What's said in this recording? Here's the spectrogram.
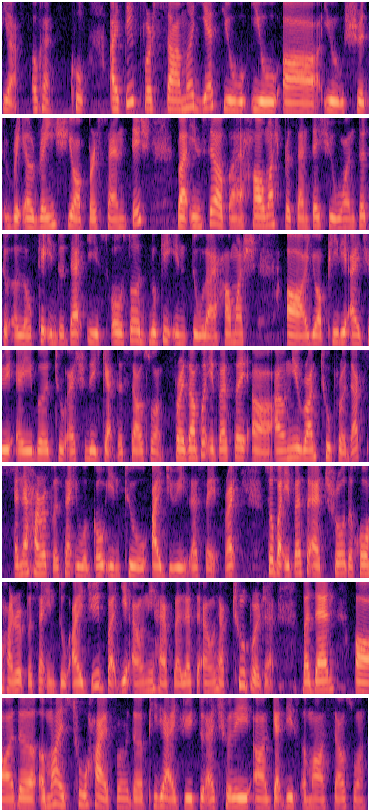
Yeah. Okay. Cool. I think for summer, yes, you you uh you should rearrange your percentage, but instead of like how much percentage you wanted to allocate into that is also looking into like how much uh your PDIG able to actually get the sales one. For example, if let's say uh I only run two products and then hundred percent it will go into IGV, let's say, right? So but if let's say I throw the whole hundred percent into IG, but yet I only have like let's say I only have two projects, but then uh the amount is too high for the PDIG to actually uh get this amount of sales one.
